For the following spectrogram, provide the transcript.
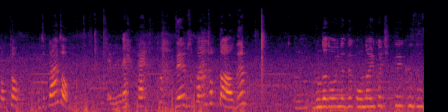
Top top. Zıplayan top. Cebimde. Heh. Zeynep zıplayan top da aldım. Bunda da oynadık. Ondan yukarı çıktık. Hızlı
